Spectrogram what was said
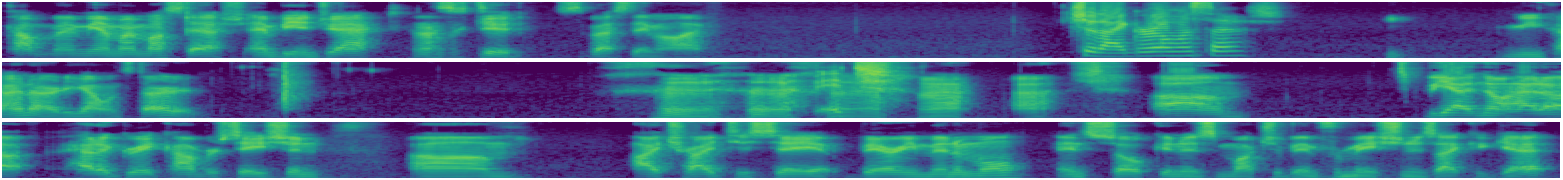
compliment me on my mustache and being jacked. And I was like, dude, it's the best day of my life. Should I grow a mustache? You kind of already got one started. Bitch. um, but yeah, no, had a had a great conversation. Um, I tried to say it very minimal and soak in as much of information as I could get.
